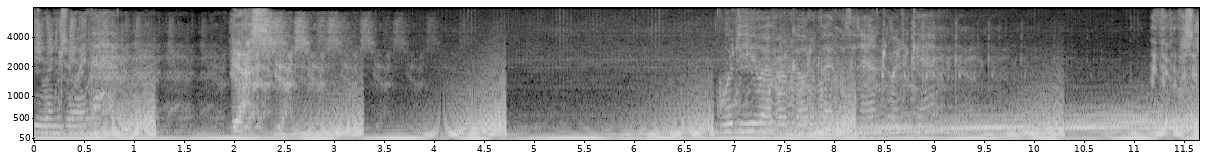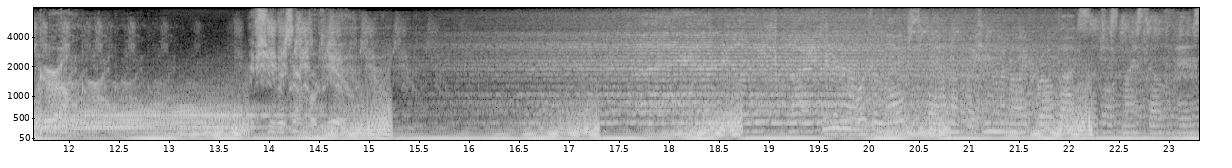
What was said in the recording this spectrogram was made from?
enjoy that? Yes. Would you ever go to bed with an android again? If it was a girl. If she resembled you. Do you know what the lifespan of a humanoid robot such as myself is?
